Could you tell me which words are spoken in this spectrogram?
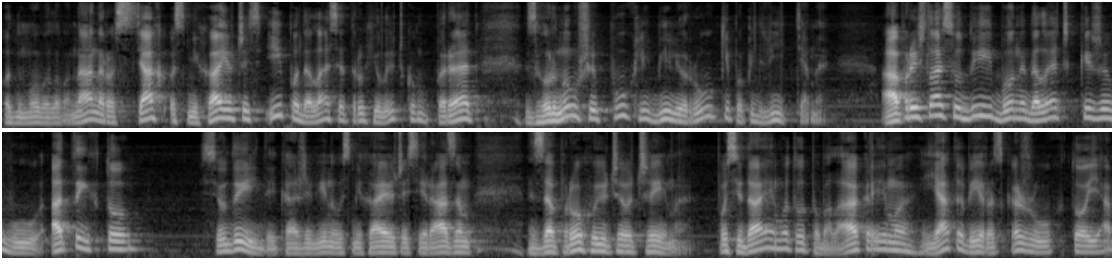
одмовила вона на розтяг, осміхаючись, і подалася трохи личком вперед, згорнувши пухлі білі руки попід ліктями. А прийшла сюди, бо недалечки живу. А ти хто? Сюди йди, каже він, усміхаючись і разом запрохуючи очима. Посідаємо тут, побалакаємо, я тобі розкажу, хто я.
